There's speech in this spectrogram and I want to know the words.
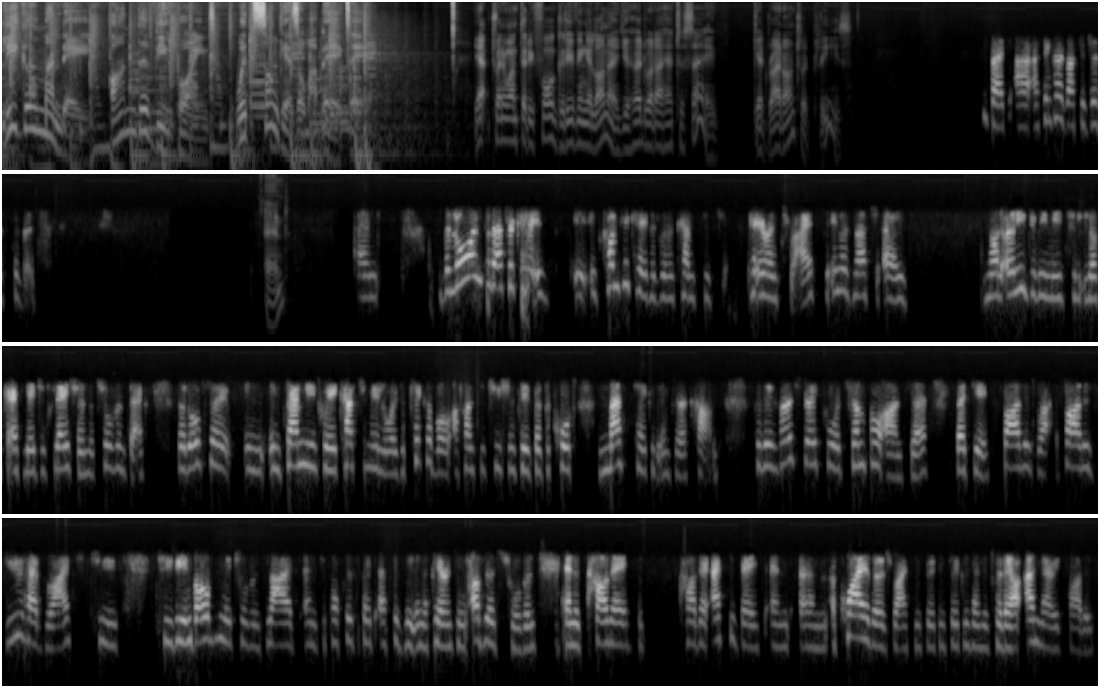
Legal Monday on The Viewpoint with Songezo Mabece. Yeah, 2134. Good evening, Elana. You heard what I had to say. Get right onto it, please. But uh, I think I got the gist of it. And? And the law in South Africa is is complicated when it comes to parents' rights, in as much as not only do we need to look at legislation, the Children's Act, but also in, in families where customary law is applicable, our constitution says that the court must take it into account. So there's no straightforward, simple answer, but yes, fathers, fathers do have rights to to be involved in their children's lives and to participate actively in the parenting of those children, and it's how they how they activate and um, acquire those rights in certain circumstances where they are unmarried fathers.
